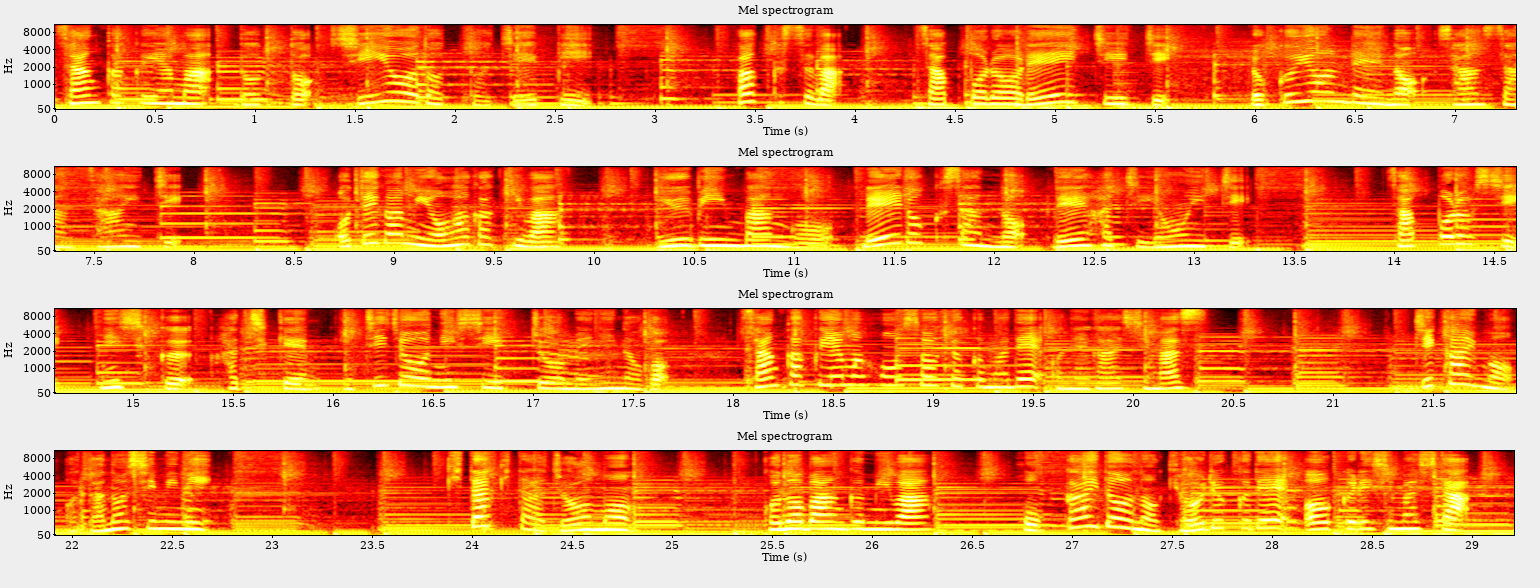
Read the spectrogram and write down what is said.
三角山 .co.jp ファックスは札幌011-640-3331お手紙おはがきは郵便番号063-0841札幌市西区八軒一条西一丁目二の五三角山放送局までお願いします。次回もお楽しみに北北縄文この番組は北海道の協力でお送りしました。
